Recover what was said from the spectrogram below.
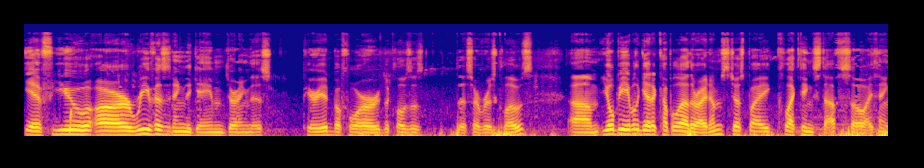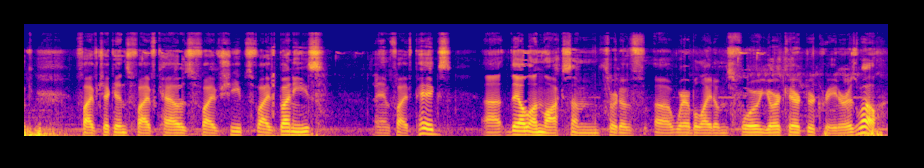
if you are revisiting the game during this period before the closes, the servers close, um, you'll be able to get a couple other items just by collecting stuff. So I think five chickens, five cows, five sheep, five bunnies, and five pigs, uh, they'll unlock some sort of uh, wearable items for your character creator as well.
